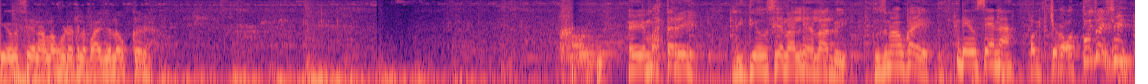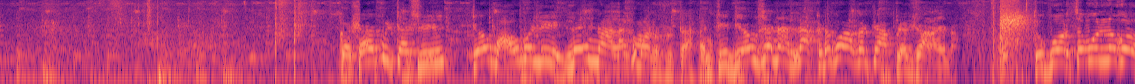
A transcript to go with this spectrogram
देवसेनाला हुडकलं पाहिजे लवकर. हे म्हातारे मी देवसेनाला न्यायला आलोय. तुझं नाव काय? आहे? देवसेना आमच्या गावात तूच आहेस कशा पिठाश्री तो बाहुबली लय नालाक माणूस होता. आणि ती देवसेना लाकडं गोळा करते आपल्याला शाळायला तू पोरचं बोल नको.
